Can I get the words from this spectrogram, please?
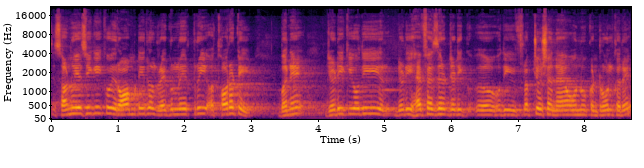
ਤੇ ਸਾਨੂੰ ਇਹ ਸੀ ਕਿ ਕੋਈ ਰॉ ਮਟੀਰੀਅਲ ਰੈਗੂਲੇਟਰੀ ਅਥਾਰਟੀ ਬਣੇ ਜਿਹੜੀ ਕਿ ਉਹਦੀ ਜਿਹੜੀ ਹੈਫੈਜ਼ਰ ਜਿਹੜੀ ਉਹਦੀ ਫਲਕਚੁਏਸ਼ਨ ਹੈ ਉਹਨੂੰ ਕੰਟਰੋਲ ਕਰੇ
